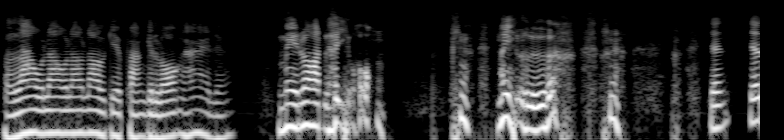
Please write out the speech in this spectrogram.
ก็เล่าเล่าเล่าเล่าแกฟังแกร้องไห้เลยไม่รอดแล้วโยม ไม่เหลือฉันฉัน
